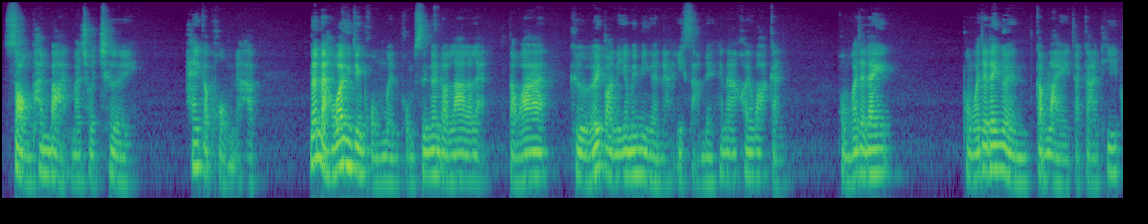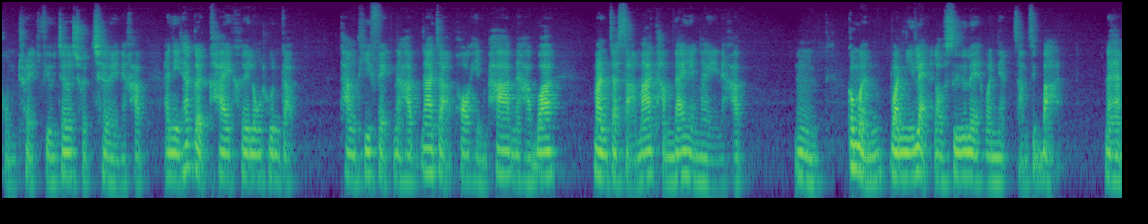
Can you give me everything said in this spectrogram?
2,000 บาทมาชดเชยให้กับผมนะครับ นั่นหมายความว่าจริงๆ ผมเหมือนผมซื้อเงินดอลลาร์แล้วแหละ แต่ว่าคือเฮ้ยตอนนี้ยังไม่มีเงินนะ อีก 3 เดือนข้างหน้าค่อยว่ากัน ผมก็จะได้ ผมก็จะได้เงินกำไรจากการที่ผมเทรดฟิวเจอร์ชดเชยนะครับ อันนี้ถ้าเกิดใครเคยลงทุนกับทาง t f e c นะครับ น่าจะพอเห็นภาพนะครับว่ามันจะสามารถทำได้ยังไงนะครับ อืม ก็เหมือนวันนี้แหละเราซื้อเลยวันเนี้ย30บาทนะฮะ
